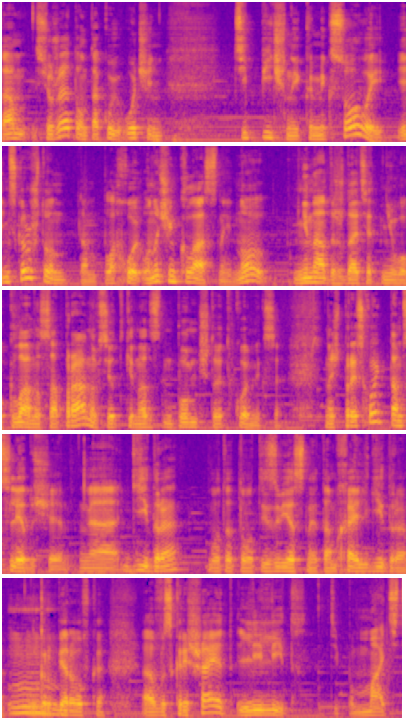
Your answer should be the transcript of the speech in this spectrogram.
Там сюжет, он такой очень типичный комиксовый. Я не скажу, что он там плохой, он очень классный, но не надо ждать от него клана Сопрано, все-таки надо помнить, что это комиксы. Значит, происходит там следующее. Э, Гидра, вот эта вот известная там Хайль Гидра Мгм. группировка, э, воскрешает Лилит, типа мать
